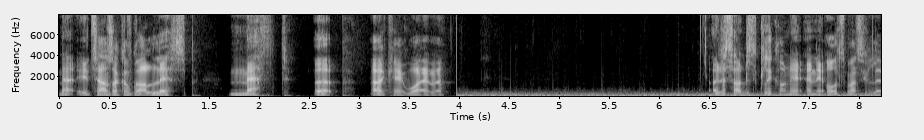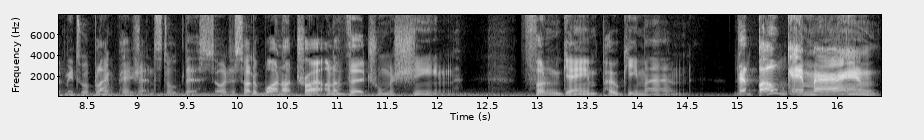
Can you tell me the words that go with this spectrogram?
Meth it sounds like I've got a lisp methed up. Okay, whatever. I decided to click on it and it automatically led me to a blank page that installed this. So I decided why not try it on a virtual machine. Fun game Pokemon. The Pokemon!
